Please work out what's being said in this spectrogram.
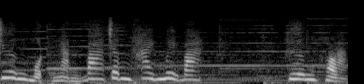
Chương 1323 Hương Hỏa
